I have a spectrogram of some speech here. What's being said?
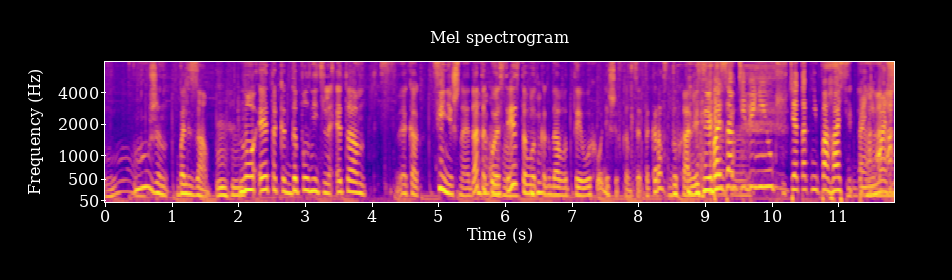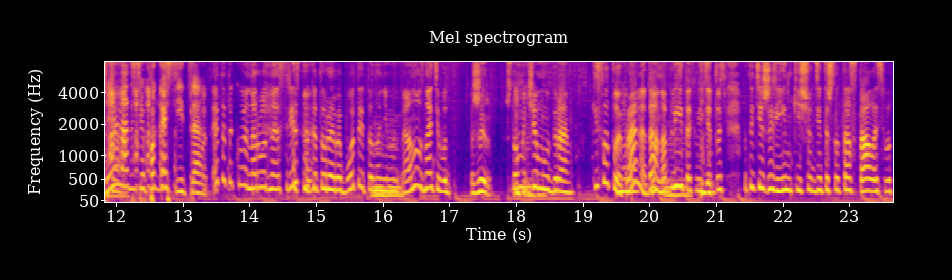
Нужен бальзам. Но это как дополнительно, это э, как финишное, да, такое средство, вот когда вот ты выходишь и в конце так раз духами. Бальзам тебе не уксус, тебя так не погасит, понимаешь? Тебе надо тебе погаситься. Вот. Это такое народное средство, которое работает, оно не, оно, знаете, вот жир. Что мы чем мы убираем? Кислотой, Ну да. правильно? Да, на плитах везде. То есть вот эти жиринки, еще где-то что-то осталось. Вот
